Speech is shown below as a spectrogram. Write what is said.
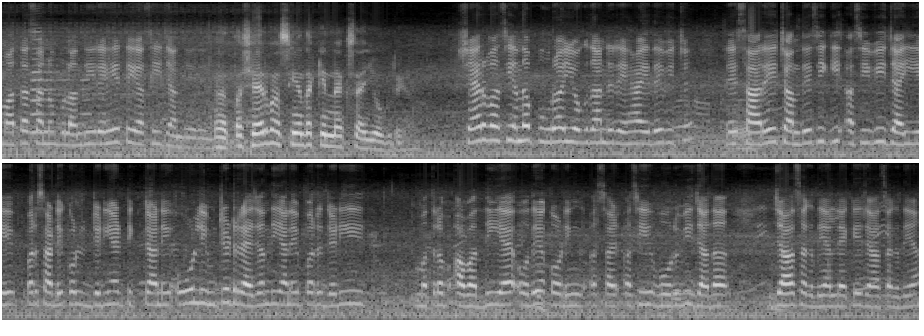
ਮਾਤਾ ਸਾਨੂੰ ਬੁਲਾਉਂਦੀ ਰਹੇ ਤੇ ਅਸੀਂ ਜਾਂਦੇ ਰਹੇ। ਅ, ਤਾਂ ਸ਼ਹਿਰ ਵਾਸੀਆਂ ਦਾ ਕਿੰਨਾ ਕੁ ਸਹਿਯੋਗ ਰਿਹਾ? ਸ਼ਹਿਰ ਵਾਸੀਆਂ ਦਾ ਪੂਰਾ ਯੋਗਦਾਨ ਰਿਹਾ ਇਹਦੇ ਵਿੱਚ ਤੇ ਸਾਰੇ ਚਾਹੁੰਦੇ ਸੀ ਕਿ ਅਸੀਂ ਵੀ ਜਾਈਏ ਪਰ ਸਾਡੇ ਕੋਲ ਜਿਹੜੀਆਂ ਟਿਕਟਾਂ ਨੇ ਉਹ ਲਿਮਟਿਡ ਰਹਿ ਜਾਂਦੀਆਂ ਨੇ ਪਰ ਜਿਹੜੀ ਮਤਲਬ ਆਬਾਦੀ ਹੈ ਉਹਦੇ ਅਕੋਰਡਿੰਗ ਅਸੀਂ ਹੋਰ ਵੀ ਜ਼ਿਆਦਾ ਜਾ ਸਕਦੇ ਹਾਂ ਲੈ ਕੇ ਜਾ ਸਕਦੇ ਹਾਂ।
